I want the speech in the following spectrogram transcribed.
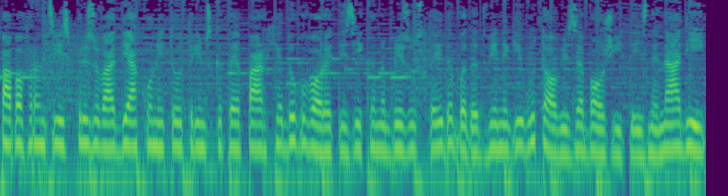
Папа Франциск призова дяконите от римската епархия да говорят езика на близостта и да бъдат винаги готови за Божиите изненади.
